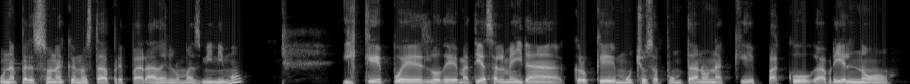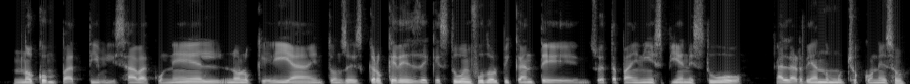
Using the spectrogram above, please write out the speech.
una persona que no estaba preparada en lo más mínimo. Y que pues lo de Matías Almeida, creo que muchos apuntaron a que Paco Gabriel no, no compatibilizaba con él, no lo quería, entonces creo que desde que estuvo en fútbol picante en su etapa en ESPN estuvo alardeando mucho con eso,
